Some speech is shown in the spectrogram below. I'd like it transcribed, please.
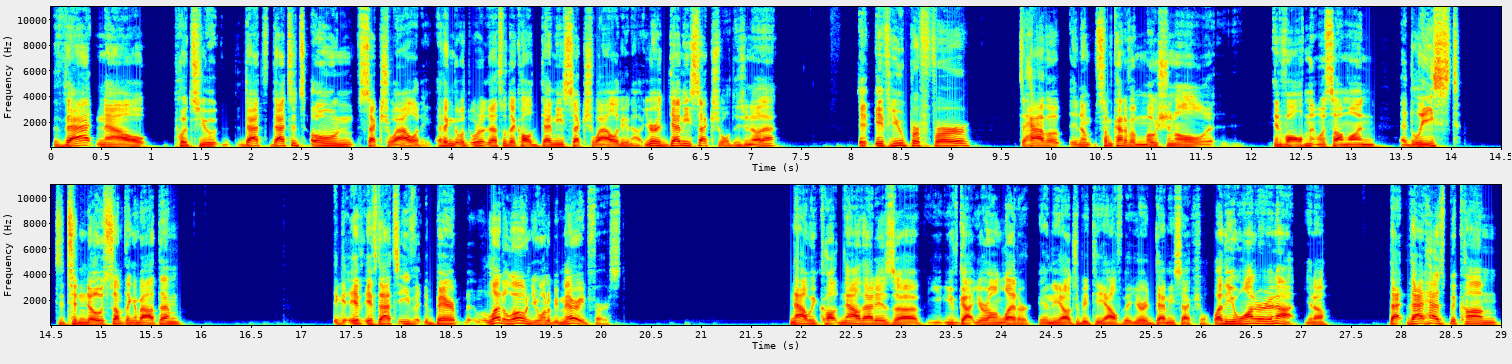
that now puts you that's that's its own sexuality. I think that's what they call demisexuality now. You're a demisexual. Did you know that? If you prefer to have a you know some kind of emotional involvement with someone, at least to, to know something about them, if, if that's even bare, let alone you want to be married first. Now we call now that is uh, you've got your own letter in the LGBT alphabet. You're a demisexual, whether you want it or not. You know that that has become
